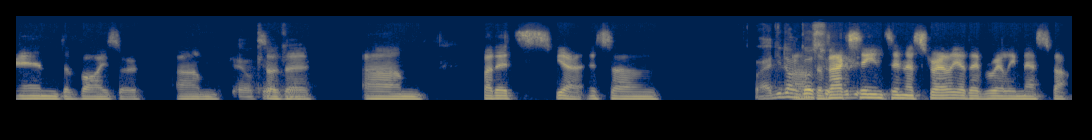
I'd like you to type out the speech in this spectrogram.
and the visor um Okay, okay, so okay. the um but it's yeah it's uh, Well, I didn't uh, go the through- vaccines in australia they've really messed up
